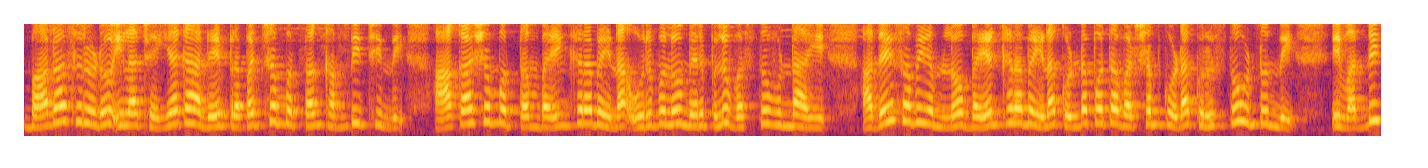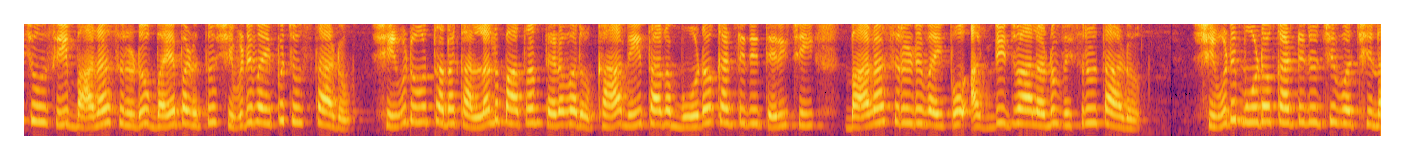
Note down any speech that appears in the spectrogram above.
బాణాసురుడు ఇలా చెయ్యగానే ప్రపంచం మొత్తం కంపించింది. ఆకాశం మొత్తం భయంకరమైన ఉరుములు మెరుపులు వస్తూ ఉన్నాయి. అదే సమయంలో భయంకరమైన కుండపోత వర్షం కూడా కురుస్తూ ఉంటుంది. ఇవన్నీ చూసి బాణాసురుడు భయపడుతూ శివుడి వైపు చూస్తాడు. శివుడు తన కళ్ళను మాత్రం తెడవరు కానీ తన మూడో కంటిని తెరిచి బాణాసురుడి వైపు అగ్నిజ్వాలను విసురుతాడు. శివుడి మూడో కంటి నుంచి వచ్చిన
